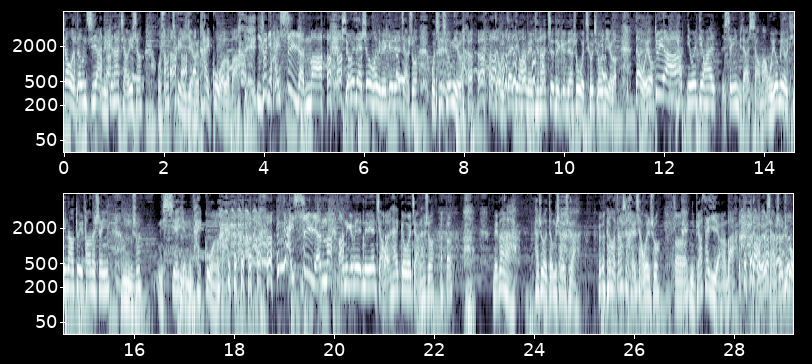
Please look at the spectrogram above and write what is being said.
让我登机啊？你跟他讲一声。”我说：“这个也演的太过了吧？你说你还是人吗？谁会在生活里面跟人家讲说‘我求求你了’？我在电话里面听他真的跟人家说‘我求求你了’，但我又对啊他因为电话声音比较小嘛，我又没有听到对方的声音。我说你戏也演的太过了吧？你还是人吗？他那个边那边讲完，他还跟我讲，他说没办法，他说我登不上去了。然后我当时很想问说，嗯，你不要再演了吧。但我又想说，如果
